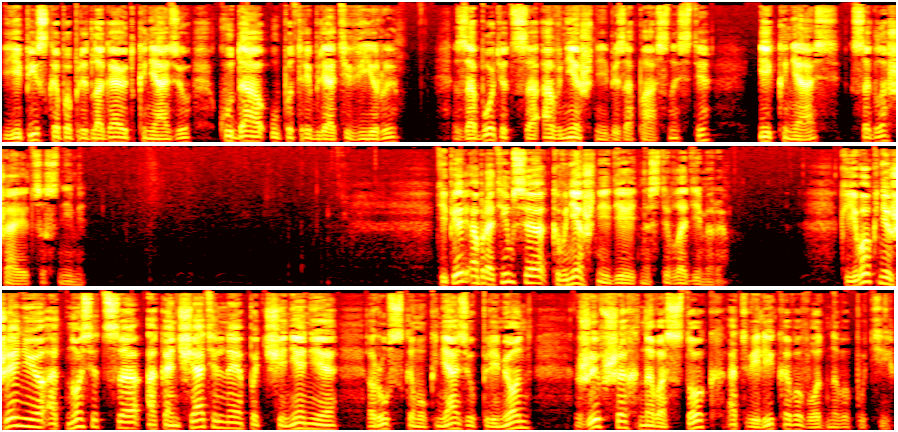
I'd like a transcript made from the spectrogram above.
епископы предлагают князю, куда употреблять виры, заботиться о внешней безопасности, и князь соглашается с ними. Теперь обратимся к внешней деятельности Владимира. К его княжению относится окончательное подчинение русскому князю племен, живших на восток от Великого водного пути.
